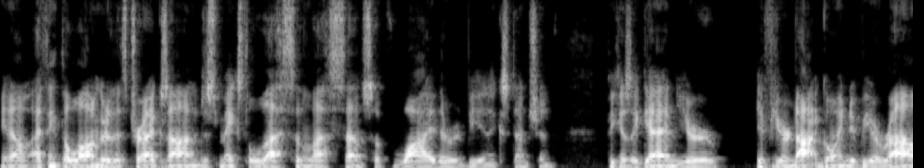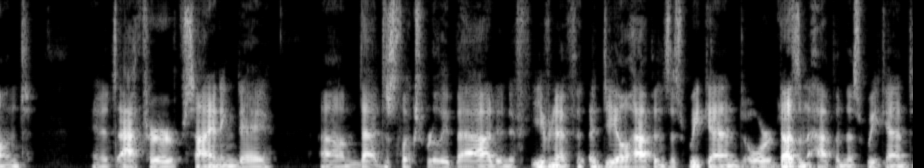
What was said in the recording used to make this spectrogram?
you know I think the longer this drags on, it just makes less and less sense of why there would be an extension, because again, you're if you're not going to be around, and it's after signing day, um, that just looks really bad. And if even if a deal happens this weekend or doesn't happen this weekend.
